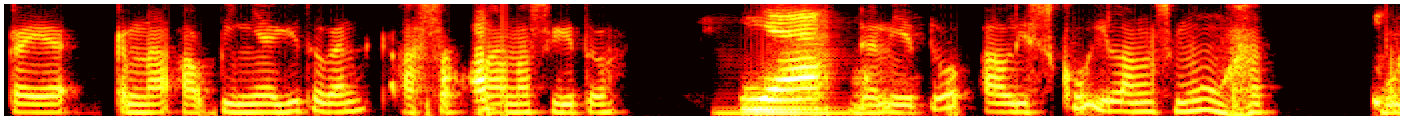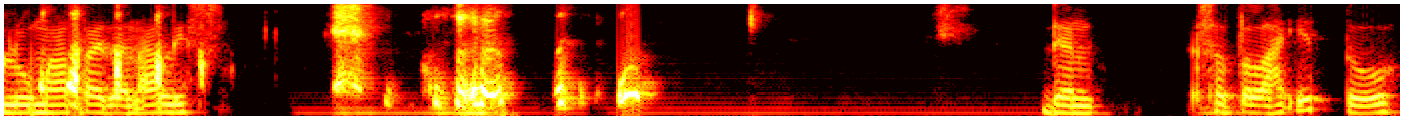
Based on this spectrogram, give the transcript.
kayak kena apinya gitu kan, asap panas gitu. Iya. Yeah. Dan itu alisku hilang semua, bulu mata dan alis. Dan setelah itu,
